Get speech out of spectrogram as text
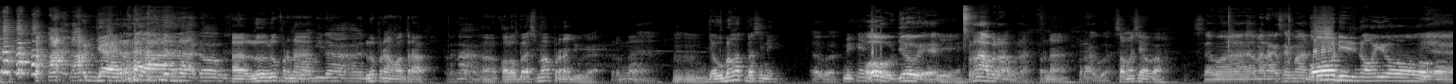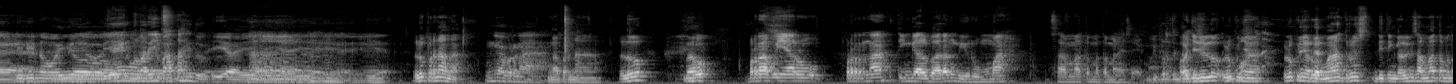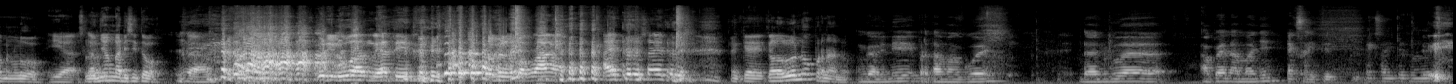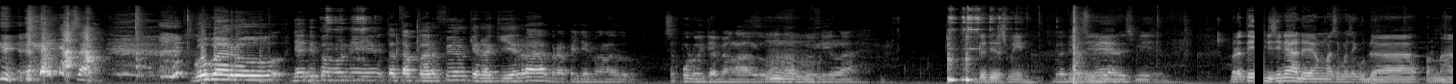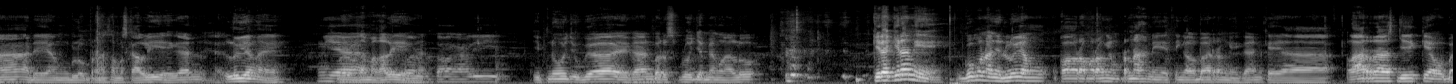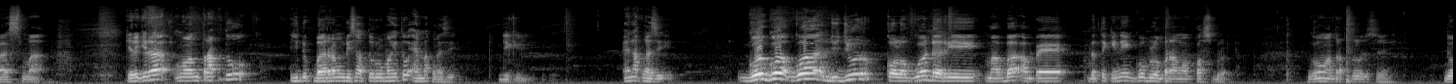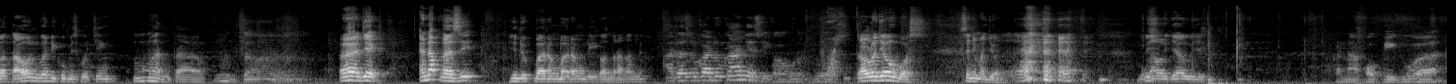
Penjara. Penjara dong. Eh, lu lu pernah Rumah binaan. lu pernah kontrak? Pernah. Eh, kalau Basma pernah juga. Pernah. Mm-mm. Jauh banget Bas ini. Apa? Oh, jauh ya? Iya. Pernah, pernah, pernah. Pernah. Pernah gua. Sama siapa? Sama sama anak SMA. dulu. Oh, Didi Noyo. Iya. Didi Noyo. Didi Noyo. Iya, yang lemarinya patah itu. Iya, iya, Ah, iya, iya, iya, iya. Lu pernah nggak? Enggak pernah. Nggak pernah. Lu, Bang? Pernah punya ru- pernah tinggal bareng di rumah sama teman-teman SMA. Oh, jadi lu lu punya lu punya rumah terus ditinggalin sama teman-teman lu. Iya, Lu nya nggak di situ. Enggak. Gue di luar ngeliatin sambil tepuk tangan. Ayo terus, ayo terus. Oke, kalau lu nu pernah nu? Enggak, ini pertama gue. Dan gue apa yang namanya? Excited. Excited lu. gue baru jadi penghuni tetap Barfil kira-kira berapa jam yang lalu? 10 jam yang lalu. Alhamdulillah. Udah diresmin. Udah diresmiin. Berarti di sini ada yang masing-masing udah pernah, ada yang belum pernah sama sekali ya kan? Lu ya nggak ya? Iya. Baru pertama kali ya. Baru kan? pertama kali. Ibnu juga ya kan baru 10 jam yang lalu. Kira-kira nih, gue mau nanya dulu yang ke orang-orang yang pernah nih tinggal bareng ya kan, kayak Laras, JK, sama Basma. Kira-kira ngontrak tuh hidup bareng di satu rumah itu enak gak sih? Dikit. Enak gak sih? Gue gua gua jujur kalau gue dari maba sampai detik ini gue belum pernah ngekos bro. Gue ngontrak dulu sih. Dua tahun gue di kumis kucing, mantap. Mantap. Eh Jack, enak gak sih hidup bareng-bareng di kontrakan tuh? Ada suka dukanya sih kalau menurut gua. Terlalu jauh bos, sini majuan. Muka lu jauh jadi. Kena kopi gua.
